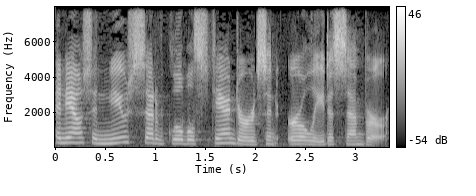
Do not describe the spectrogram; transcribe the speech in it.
announce a new set of global standards in early December.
